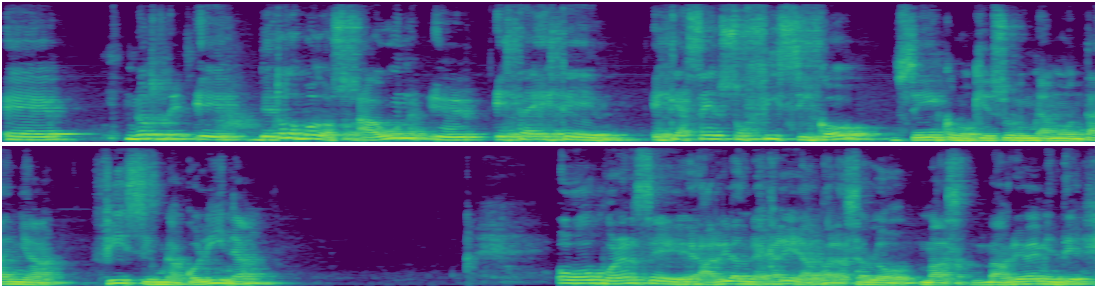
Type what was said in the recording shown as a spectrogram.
Eh, eh, de todos modos, aún eh, este, este, ascenso físico, ¿sí? como quien sube una montaña física, una colina, o ponerse arriba de una escalera, para hacerlo más, más brevemente,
